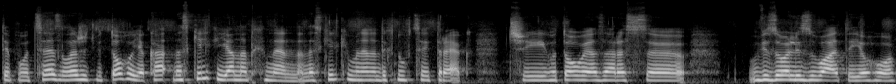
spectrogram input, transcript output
Типу, це залежить від того, яка, наскільки я натхненна, наскільки мене надихнув цей трек, чи готова я зараз е, візуалізувати його.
